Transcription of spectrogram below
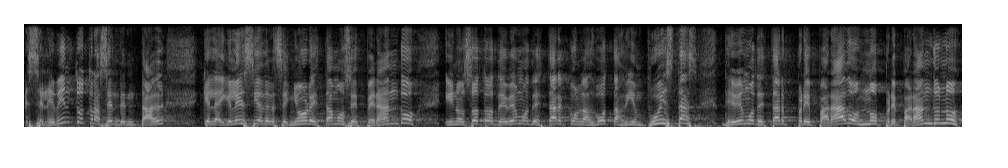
Es el evento trascendental que la iglesia del Señor estamos esperando y nosotros debemos de estar con las botas bien puestas, debemos de estar preparados, no preparándonos,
